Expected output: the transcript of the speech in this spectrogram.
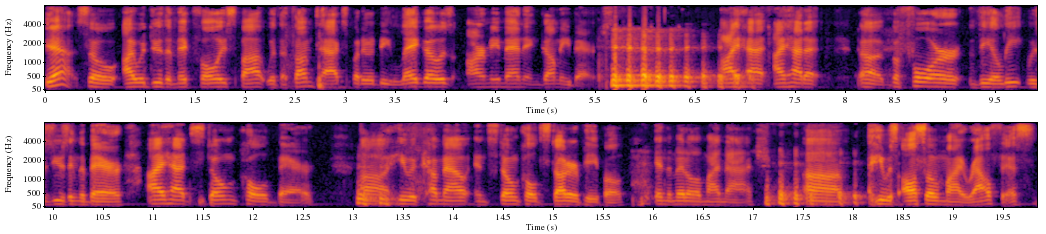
Yeah, so I would do the Mick Foley spot with the thumbtacks, but it would be Legos, Army Men, and gummy bears. I had I had a uh, before the Elite was using the bear. I had Stone Cold Bear. Uh, he would come out and Stone Cold stunner people in the middle of my match. Um, he was also my Ralphus.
